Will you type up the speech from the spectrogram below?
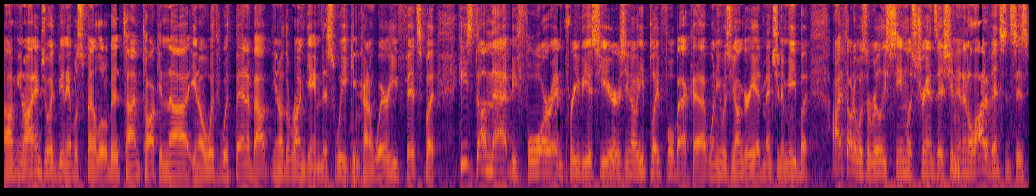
um, you know, I enjoyed being able to spend a little bit of time talking, uh, you know, with with Ben about you know the run game this week and kind of where he fits. But he's done that before in previous years. You know, he played fullback uh, when he was younger. He had mentioned to me, but I thought it was a really seamless transition. And in a lot of instances,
